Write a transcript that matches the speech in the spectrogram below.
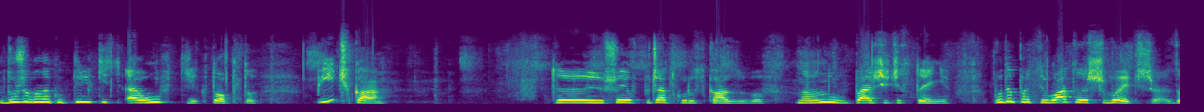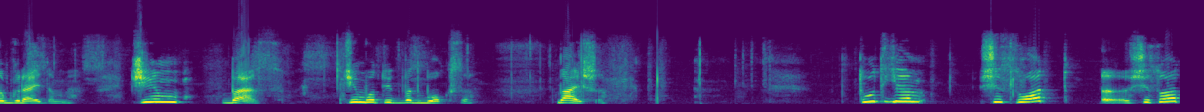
дуже велику кількість ЕУ втік. Тобто пічка, те, що я спочатку розказував, ну, в першій частині, буде працювати швидше з апгрейдами, чим без. Чим от від бетбокса. Далі. Тут є 600, е, 600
